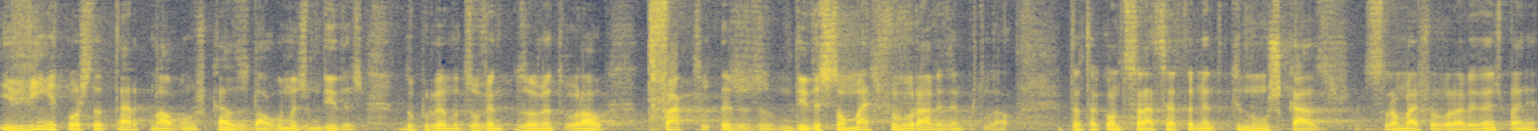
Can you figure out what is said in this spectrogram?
e vinha constatar que, em alguns casos, de algumas medidas do Programa de Desenvolvimento Rural, de facto, as medidas são mais favoráveis em Portugal. Portanto, acontecerá certamente que, nos casos, serão mais favoráveis em Espanha,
